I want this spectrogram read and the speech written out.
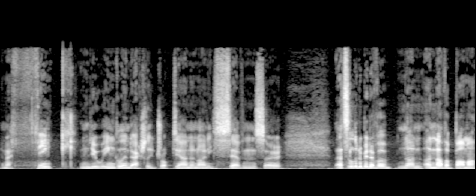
and I think New England actually dropped down to 97. So that's a little bit of a another bummer.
